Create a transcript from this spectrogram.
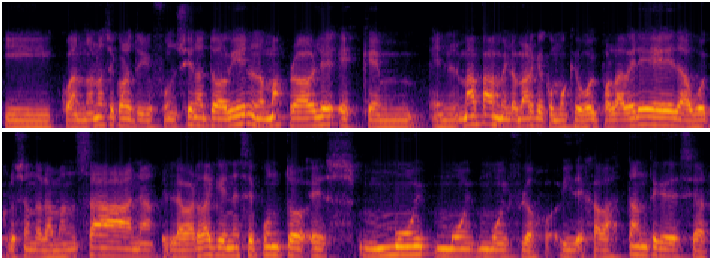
Y cuando no se corta y funciona todo bien, lo más probable es que en, el mapa me lo marque como que voy por la vereda, voy cruzando la manzana. La verdad que en ese punto es muy, muy, muy flojo y deja bastante que desear.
